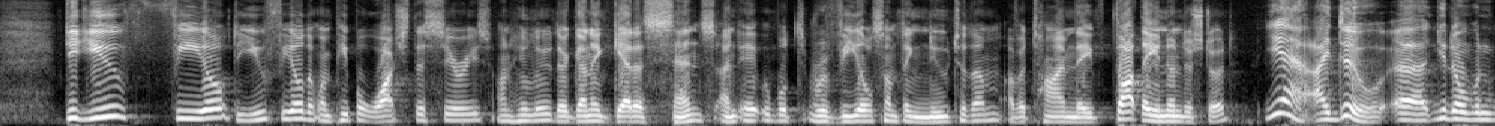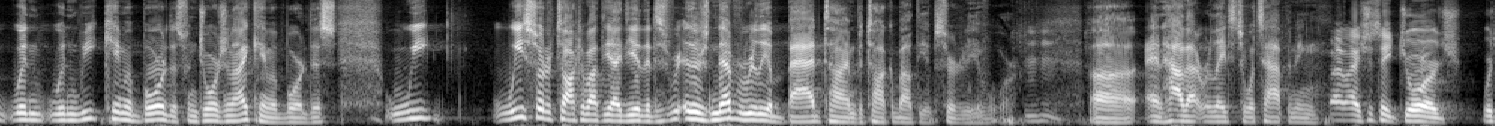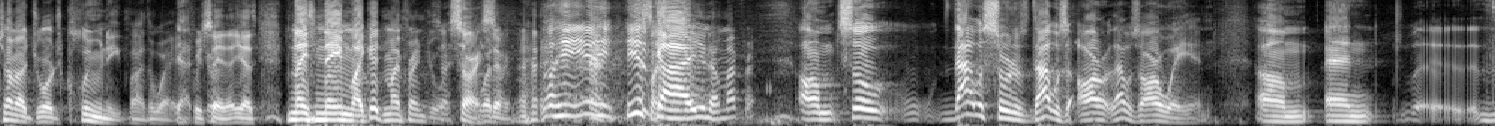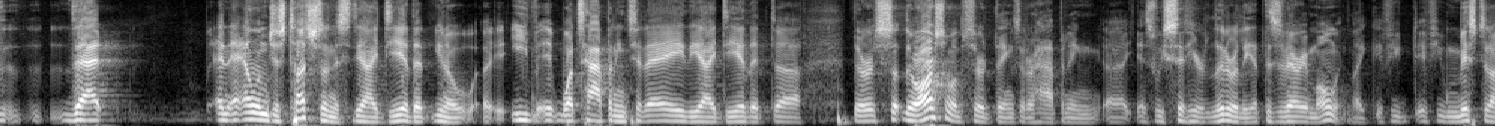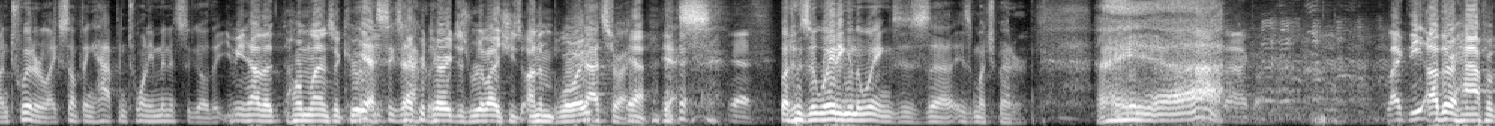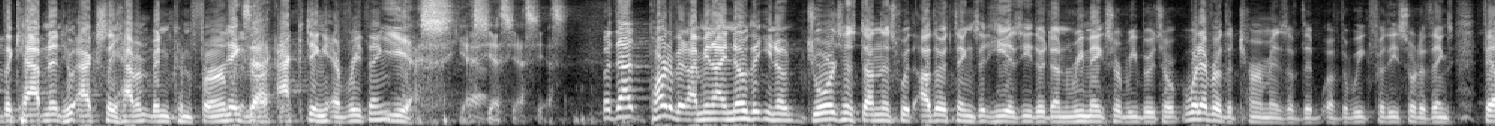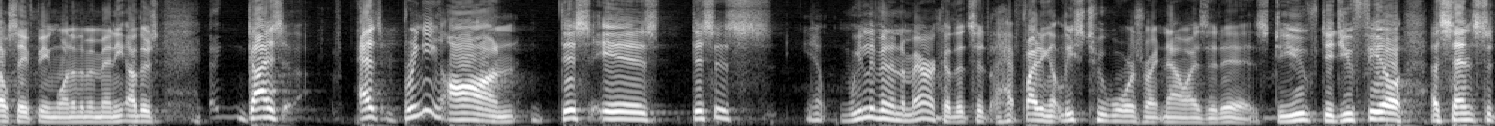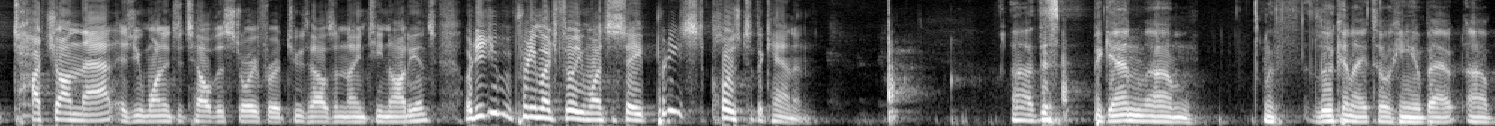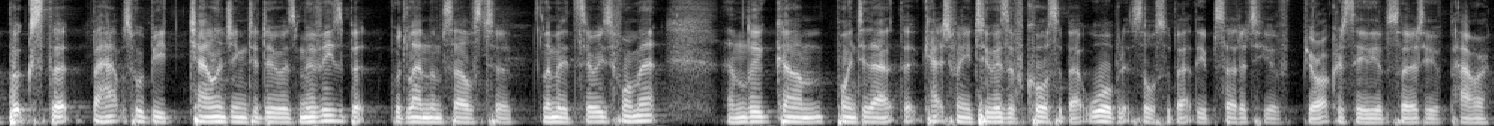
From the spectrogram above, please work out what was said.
Did you feel, do you feel that when people watch this series on Hulu, they're going to get a sense and it will reveal something new to them of a time they thought they understood? Yeah, I do. Uh, you know, when, when, when we came aboard this, when George and I came aboard this, we we sort of talked about the idea that there's never really a bad time to talk about the absurdity of war mm-hmm. uh, and how that relates to what's happening. I should say George. We're talking about George Clooney, by the way. Yeah, if we George. say that, yes, nice name like it. My friend George. Sorry, whatever. Sorry. well, he, he, he is guy, you know, my friend. Um, so that was sort of that was our that was our way in, um, and uh, th- that and Ellen just touched on this, the idea that, you know, even what's happening today, the idea that uh, there, are so, there are some absurd things that are happening uh, as we sit here literally at this very moment. Like if you, if you missed it on Twitter, like something happened 20 minutes ago that you... You mean how the Homeland Security yes, exactly. Secretary just realized she's unemployed? That's right, yeah. yes. yes. But who's waiting in the wings is, uh, is much better. Exactly like the other half of the cabinet who actually haven't been confirmed exactly. and are acting everything. Yes, yes, yeah. yes, yes, yes. But that part of it, I mean, I know that you know George has done this with other things that he has either done remakes or reboots or whatever the term is of the of the week for these sort of things. Failsafe being one of them, and many others. Guys, as bringing on this is this is you know we live in an America that's fighting at least two wars right now as it is. Do you did you feel a sense to touch on that as you wanted to tell this story for a 2019 audience, or did you pretty much feel you wanted to stay pretty close to the canon? Uh, this began um, with Luke and I talking about uh, books that perhaps would be challenging to do as movies, but would lend themselves to limited series format. And Luke um, pointed out that Catch 22 is, of course, about war, but it's also about the absurdity of bureaucracy, the absurdity of power,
